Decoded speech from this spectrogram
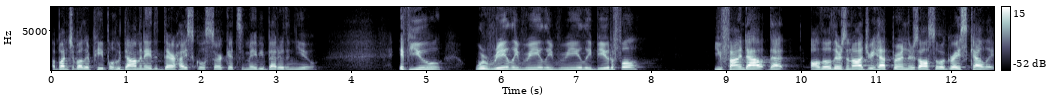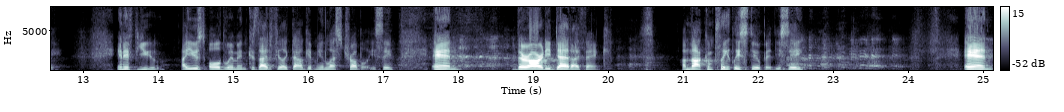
a bunch of other people who dominated their high school circuits and maybe better than you. If you were really, really, really beautiful, you find out that although there's an Audrey Hepburn, there's also a Grace Kelly. And if you, I used old women because I feel like that'll get me in less trouble, you see? And they're already dead, I think. I'm not completely stupid, you see? And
